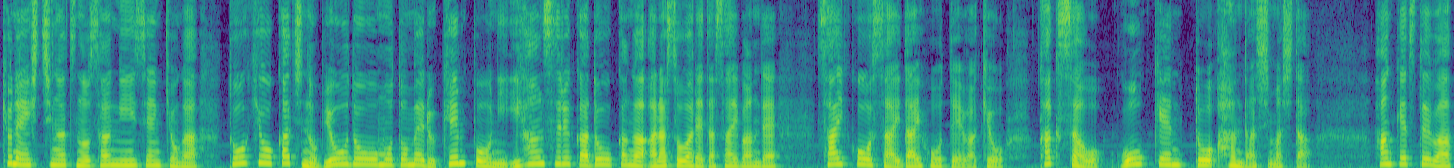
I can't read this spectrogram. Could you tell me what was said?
去年7月の参議院選挙が投票価値の平等を求める憲法に違反するかどうかが争われた裁判で最高裁大法廷は今日格差を合憲と判断しました。判決では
